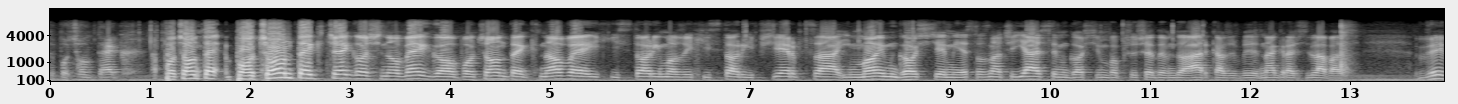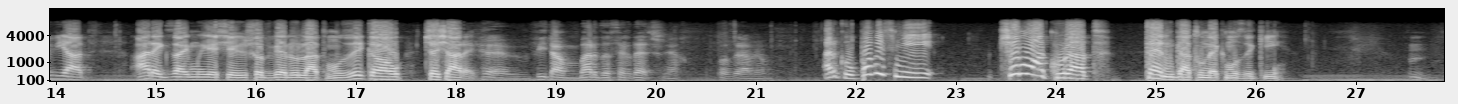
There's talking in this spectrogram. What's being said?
To początek. Początek, początek czegoś nowego, początek nowej historii, może historii w sierpca i moim gościem jest, to znaczy ja jestem gościem, bo przyszedłem do Arka, żeby nagrać dla was wywiad. Arek zajmuje się już od wielu lat muzyką. Cześć Arek. Witam bardzo serdecznie. Pozdrawiam. Arku, powiedz mi, czemu akurat ten gatunek muzyki?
